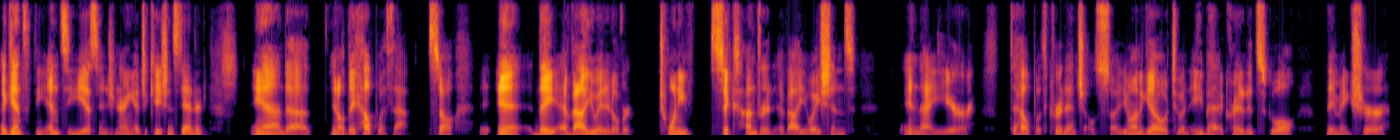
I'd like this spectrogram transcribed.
against the NCEES engineering education standard, and uh, you know they help with that. So, it, eh, they evaluated over 2,600 evaluations in that year to help with credentials. So you want to go to an ABET accredited school, they make sure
